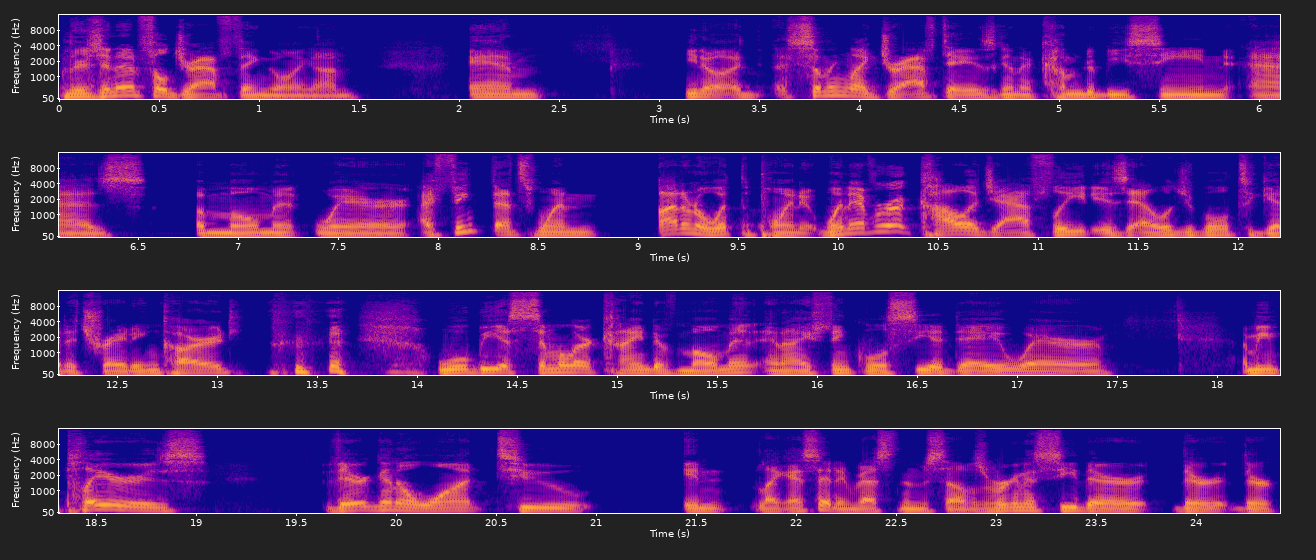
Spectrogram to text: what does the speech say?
there's an NFL draft thing going on. And, you know, something like draft day is going to come to be seen as a moment where I think that's when, I don't know what the point is. Whenever a college athlete is eligible to get a trading card, will be a similar kind of moment. And I think we'll see a day where, I mean, players, they're going to want to in like I said, invest in themselves. We're going to see their their their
